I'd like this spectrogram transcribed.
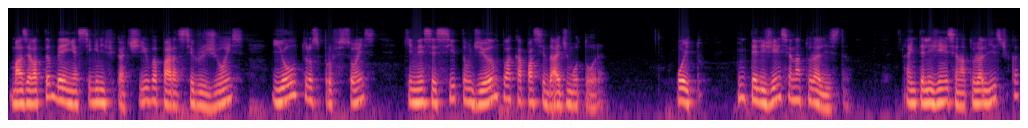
mas ela também é significativa para cirurgiões e outras profissões que necessitam de ampla capacidade motora. 8. Inteligência naturalista. A inteligência naturalística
